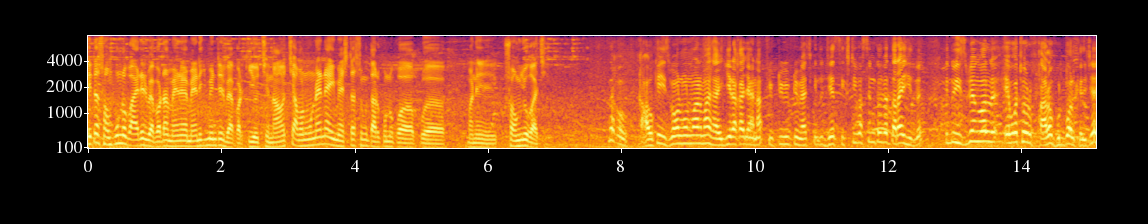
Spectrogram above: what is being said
সেটা সম্পূর্ণ বাইরের ব্যাপারটা ম্যানেজমেন্টের ব্যাপার, কি হচ্ছে, না হচ্ছে, আমার মনে হয় না এই ম্যাচটার সঙ্গে তার কোনো মানে সংযোগ আছে। দেখো, কাউকে ইস্টবেঙ্গল মোহনবাগান ম্যাচ এগিয়ে রাখা যায় না ফিফটি ফিফটি ম্যাচ কিন্তু যে সিক্সটি পার্সেন্ট করবে, তারাই জিতবে। কিন্তু ইস্টবেঙ্গল এবছর ভালো ফুটবল খেলছে,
